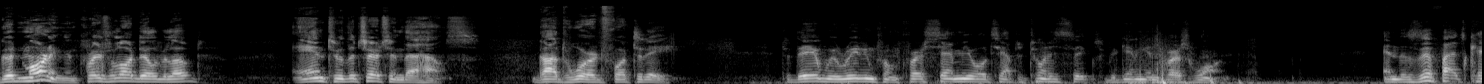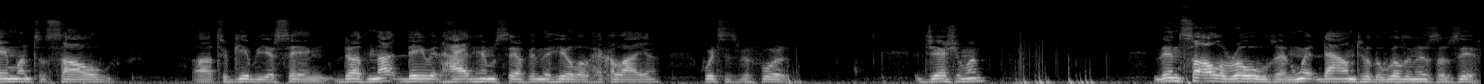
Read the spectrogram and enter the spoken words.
Good morning and praise the Lord, dearly beloved, and to the church in the house. God's word for today. Today we're reading from 1 Samuel chapter 26, beginning in verse 1. And the Ziphites came unto Saul uh, to Gibeah, saying, Doth not David hide himself in the hill of Hachilah, which is before Jeshimon? Then Saul arose and went down to the wilderness of Ziph,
